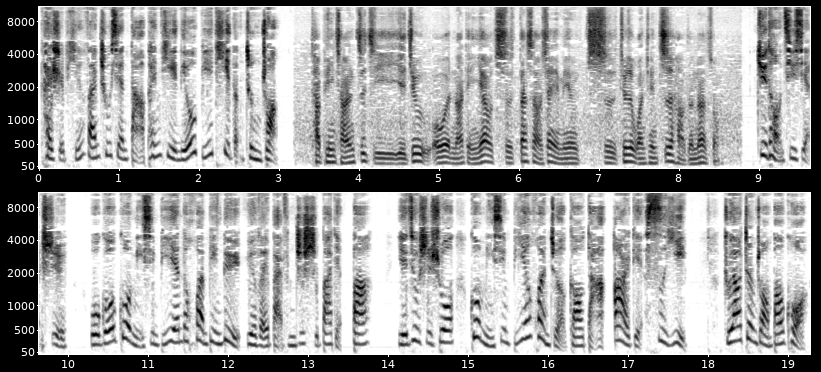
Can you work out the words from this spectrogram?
开始频繁出现打喷嚏、流鼻涕等症状。他平常自己也就偶尔拿点药吃，但是好像也没有吃，就是完全治好的那种。据统计显示，我国过敏性鼻炎的患病率约为百分之十八点八，也就是说，过敏性鼻炎患者高达二点四亿。主要症状包括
